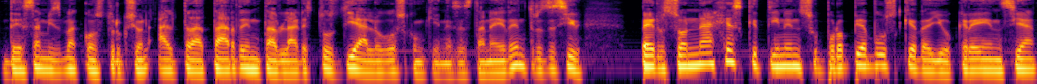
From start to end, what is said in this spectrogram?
de esa misma construcción al tratar de entablar estos diálogos con quienes están ahí dentro. Es decir, personajes que tienen su propia búsqueda y o creencia,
